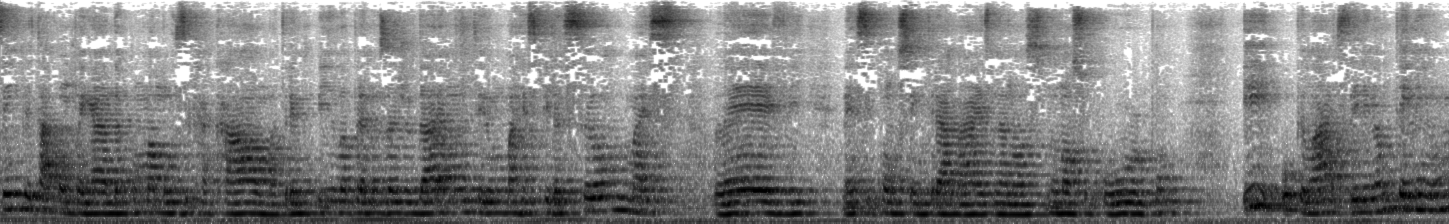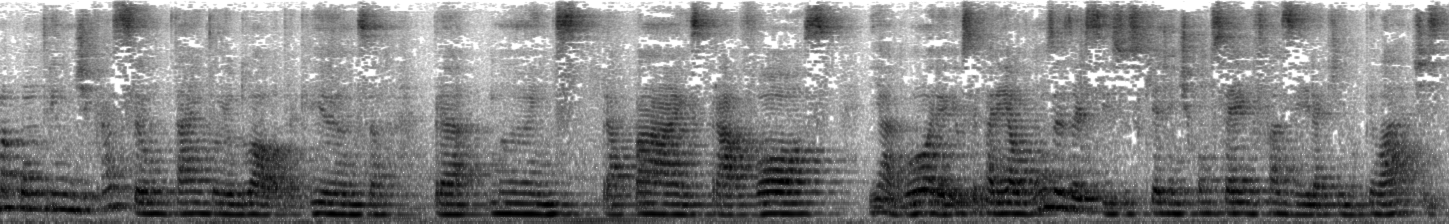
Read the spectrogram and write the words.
sempre está acompanhada com uma música calma, tranquila, para nos ajudar a manter uma respiração mais leve, né, se concentrar mais na nosso, no nosso corpo. E o Pilates, ele não tem nenhuma contraindicação, tá? Então eu dou aula para criança, para mães, para pais, para avós. E agora eu separei alguns exercícios que a gente consegue fazer aqui no Pilates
